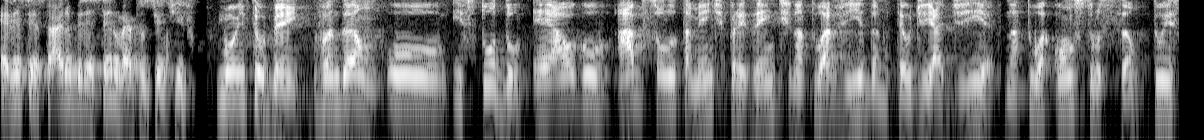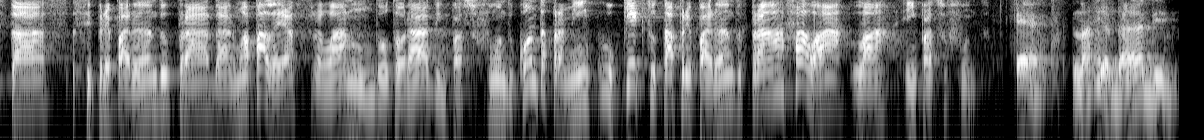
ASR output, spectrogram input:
é necessário obedecer o método científico. Muito bem. Vandão, o estudo é algo absolutamente presente na tua vida, no teu dia a dia, na tua construção. Tu estás se preparando para dar uma palestra lá num doutorado em Passo Fundo. Conta para mim o que que tu está preparando para falar lá em Passo Fundo. É, na verdade,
